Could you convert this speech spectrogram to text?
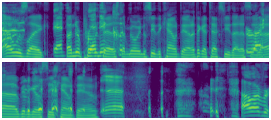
I, I was like And- under protest. I'm going to see the countdown. I think I texted you that. I said Right. ah, I'm going to go see countdown. Eh. However,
